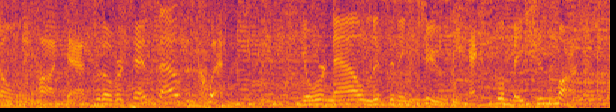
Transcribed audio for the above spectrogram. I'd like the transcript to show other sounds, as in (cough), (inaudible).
only podcast with over 10,000 quests. You're now listening to the exclamation mark.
